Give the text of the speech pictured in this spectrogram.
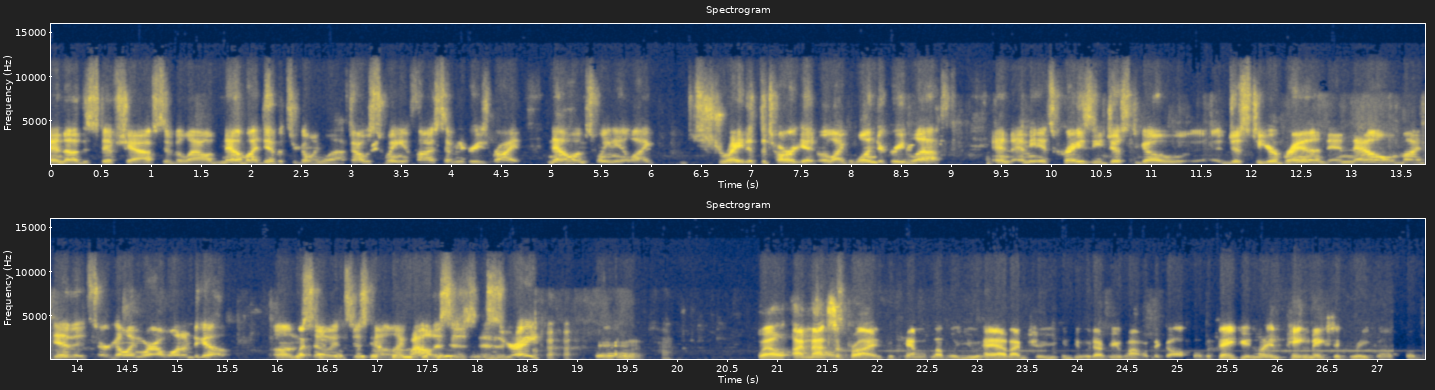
and uh, the stiff shafts have allowed, now my divots are going left. I was swinging at five, seven degrees right. Now I'm swinging it like straight at the target or like one degree left. And I mean, it's crazy just to go just to your brand. And now my divots are going where I want them to go. Um, so it's just kind of like, wow, this is, this is great. yeah. Well, I'm not awesome. surprised. The talent level you have, I'm sure you can do whatever you want with the golf ball. But thank you. You know, and Ping makes a great golf club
